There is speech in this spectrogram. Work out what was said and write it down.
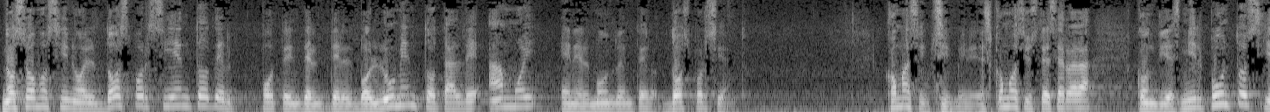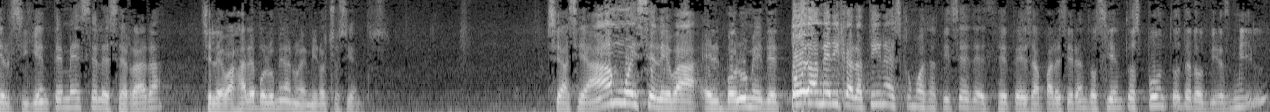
No somos sino el 2% del, del, del volumen total de Amway en el mundo entero, 2%. ¿Cómo así? Sí, es como si usted cerrara con 10 mil puntos y el siguiente mes se le cerrara, se le bajara el volumen a 9.800. Si hacia Amway se le va el volumen de toda América Latina, es como si a ti se, te desaparecieran 200 puntos de los 10 mil.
